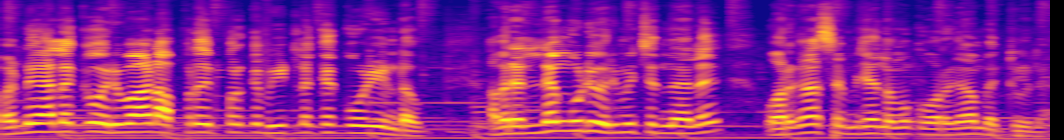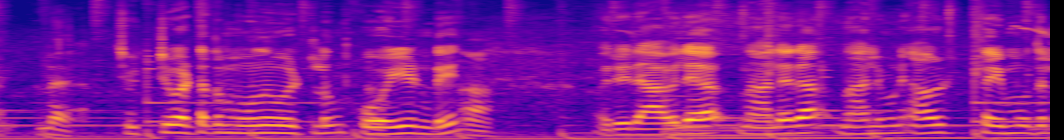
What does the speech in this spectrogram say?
പണ്ട് കാലമൊക്കെ ഒരുപാട് അപ്പുറം ഇപ്പുറമൊക്കെ വീട്ടിലൊക്കെ കോഴി ഉണ്ടാവും അവരെല്ലാം കൂടി ഒരുമിച്ച് നിന്നാൽ ഉറങ്ങാൻ ശ്രമിച്ചാൽ നമുക്ക് ഉറങ്ങാൻ പറ്റൂല. അല്ലേ? ചുറ്റുവട്ടത്ത് മൂന്ന് വീട്ടിലും കോഴിയുണ്ട്. ഒരു രാവിലെ നാലര നാല് മണി ആ ഒരു ടൈം മുതൽ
